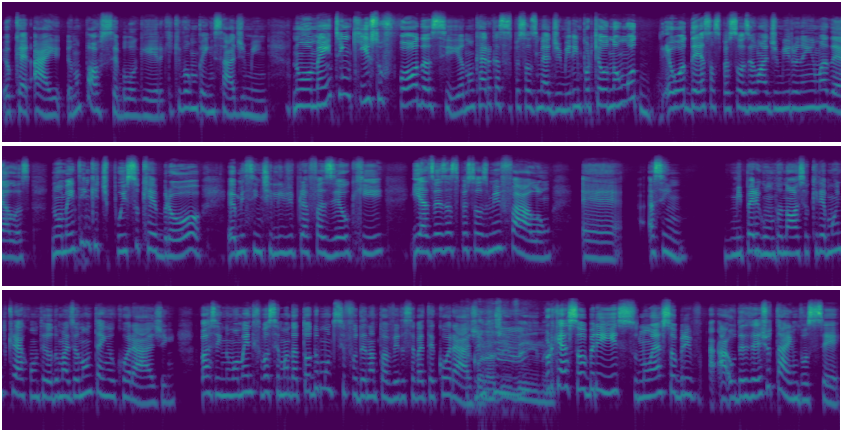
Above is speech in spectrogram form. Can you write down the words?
eu quero. Ai, eu não posso ser blogueira, o que, que vão pensar de mim? No momento em que isso foda-se, eu não quero que essas pessoas me admirem, porque eu não eu odeio essas pessoas, eu não admiro nenhuma delas. No momento em que, tipo, isso quebrou, eu me senti livre pra fazer o que. E às vezes as pessoas me falam, é, assim, me perguntam, nossa, eu queria muito criar conteúdo, mas eu não tenho coragem. Fala Assim, no momento que você manda todo mundo se fuder na tua vida, você vai ter A coragem. coragem vem, né? Porque é sobre isso, não é sobre. a- o desejo tá em você.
